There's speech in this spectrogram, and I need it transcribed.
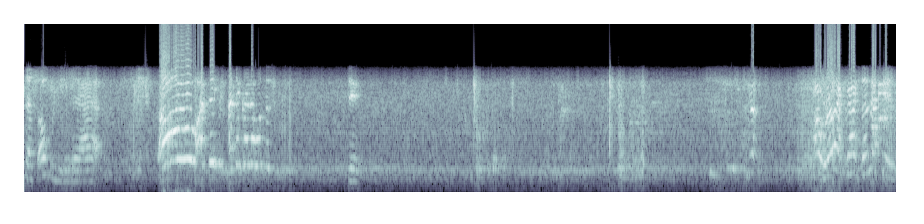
That's opening that. Oh, I think I think I know what this did. Oh, really? I done that is.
